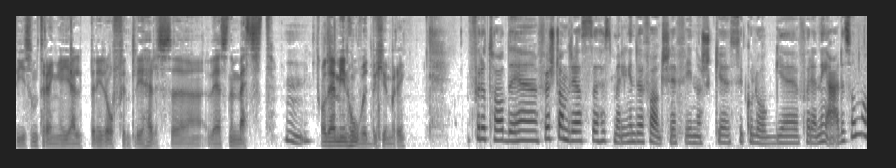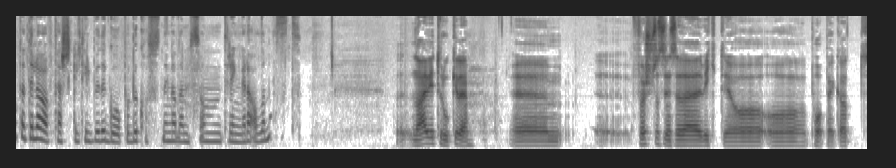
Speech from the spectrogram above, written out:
de som trenger hjelpen i det offentlige helsevesenet mest. Mm. Og det er min hovedbekymring. For å ta det først, Andreas Høstmeldingen, du er fagsjef i Norsk psykologforening. Er det sånn at dette lavterskeltilbudet går på bekostning av dem som trenger det aller mest? Nei, vi tror ikke det. Ehm, Først så syns jeg det er viktig å, å, påpeke at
